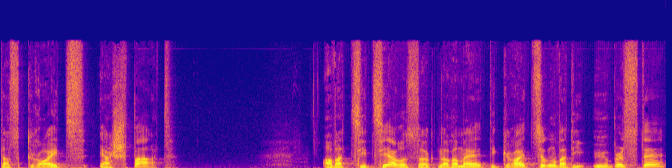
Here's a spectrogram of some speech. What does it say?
das Kreuz erspart. Aber Cicero sagt noch einmal, die Kreuzigung war die übelste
